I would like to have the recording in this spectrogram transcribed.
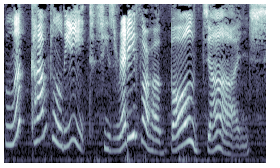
Look complete. She's ready for her ball dance.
